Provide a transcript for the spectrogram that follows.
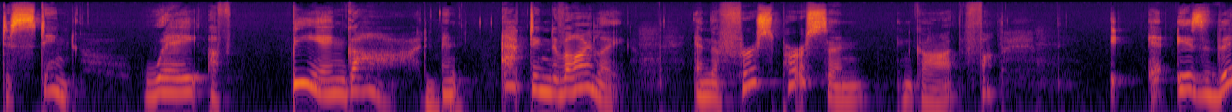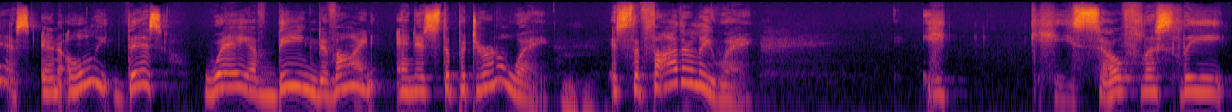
distinct way of being God mm-hmm. and acting divinely. And the first person in God, the Fa- i- i- is this and only this way of being divine, and it's the paternal way. Mm-hmm. It's the fatherly way. He he selflessly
